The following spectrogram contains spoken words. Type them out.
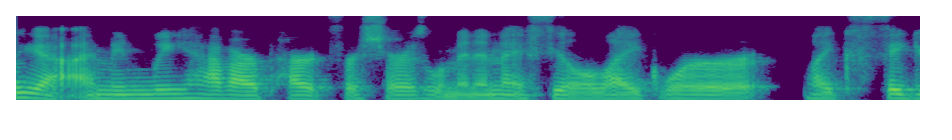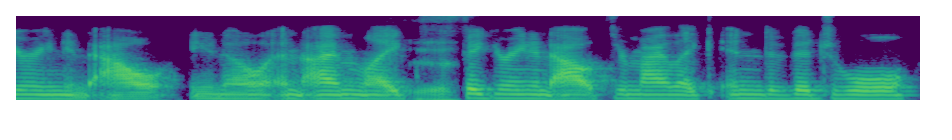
yeah, I mean, we have our part for sure as women, and I feel like we're like figuring it out, you know, and I'm like yeah. figuring it out through my like individual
